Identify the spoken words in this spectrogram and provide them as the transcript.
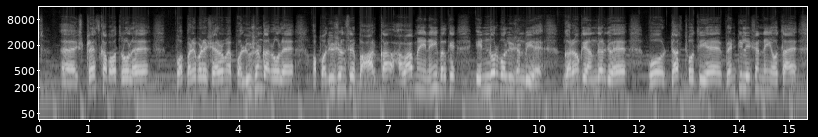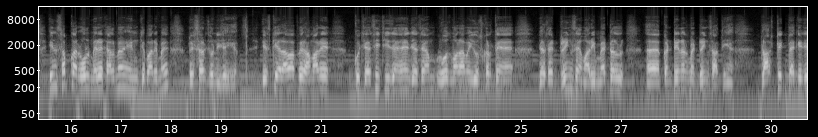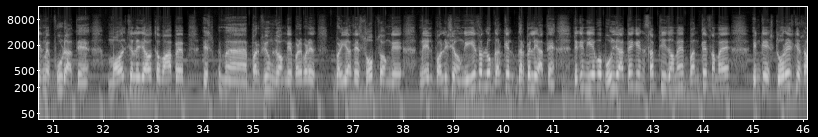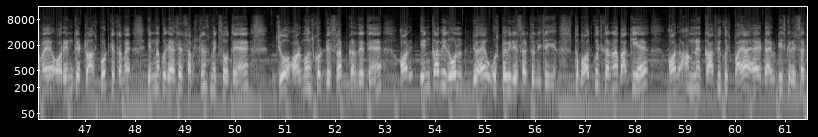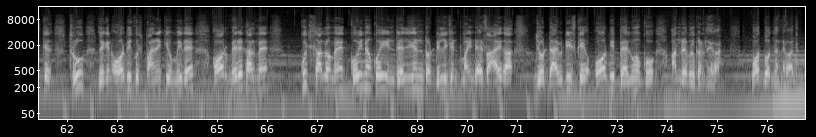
स्ट्रेस का बहुत रोल है। बड़े बड़े शहरों में पॉल्यूशन का रोल है और पॉल्यूशन से बाहर का हवा में ही नहीं, बल्कि इंडोर पॉल्यूशन भी है। घरों के अंदर जो है, वो डस्ट होती है वेंटिलेशन नहीं होता है। इन सब का रोल मेरे ख्याल में इनके बारे में रिसर्च होनी चाहिए। इसके अलावा फिर हमारे कुछ ऐसी चीज़ें हैं, जैसे हम रोज़मर्रा में यूज़ करते हैं, जैसे ड्रिंक्स हैं हमारी मेटल कंटेनर में ड्रिंक्स आती हैं। प्लास्टिक पैकेजेस में फ़ूड आते हैं। मॉल चले जाओ तो वहाँ पे इस परफ्यूम्स होंगे बड़े बड़े बढ़िया से सोप्स होंगे, नेल पॉलिशें होंगी, ये सब लोग घर के, घर पे ले आते हैं। लेकिन ये वो भूल जाते हैं कि इन सब चीज़ों में बनते समय, इनके स्टोरेज के समय और इनके ट्रांसपोर्ट के समय इनमें कुछ ऐसे सब्सटेंस मिक्स होते हैं जो हॉर्मोन्स को डिसरप्ट कर देते हैं और इनका भी रोल जो है उस पर भी रिसर्च होनी चाहिए। तो बहुत कुछ करना बाकी है। और हमने काफ़ी कुछ पाया है डायबिटीज़ के रिसर्च के थ्रू लेकिन और भी कुछ पाने की उम्मीद है। और मेरे ख्याल में कुछ सालों में कोई ना कोई इंटेलिजेंट और डिलीजेंट माइंड ऐसा आएगा जो डायबिटीज़ के और भी पहलुओं को अनरेबल कर देगा। बहुत बहुत धन्यवाद।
